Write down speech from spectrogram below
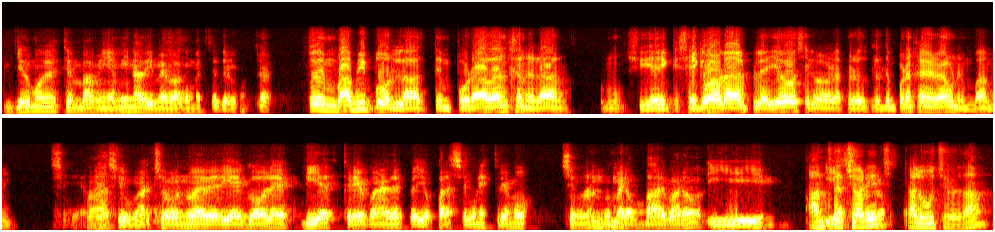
Yo Modeste en Bami, a mí nadie me va a convencer de lo contrario. Estoy en Bami por la temporada en general. Como si, hay, si hay que valorar el playoff, si hay que valorar, pero la temporada en general un Embami. Sí, ha, ha hecho 9, 10 goles, 10 creo con el del playoff para ser un extremo, son unos números bárbaros y... Antes Chorich, Caluche, ¿verdad?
